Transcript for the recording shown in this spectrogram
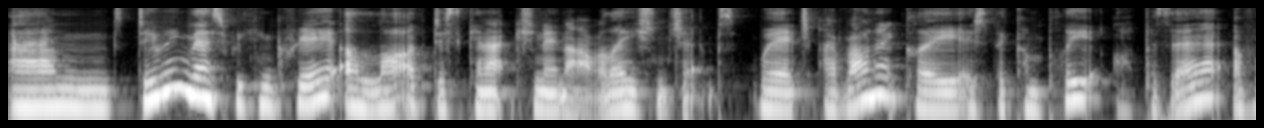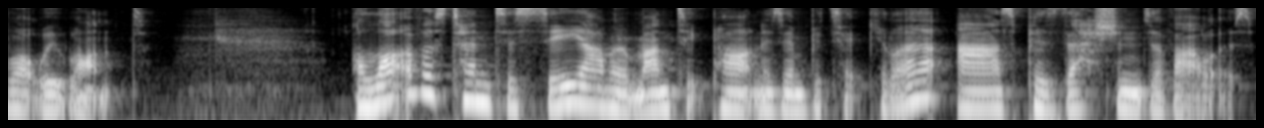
And doing this, we can create a lot of disconnection in our relationships, which ironically is the complete opposite of what we want. A lot of us tend to see our romantic partners in particular as possessions of ours.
